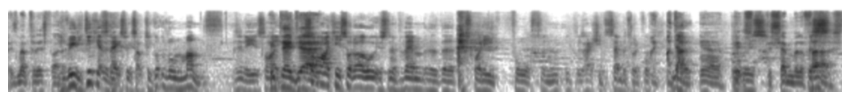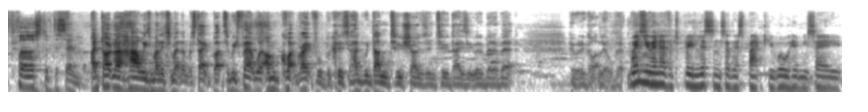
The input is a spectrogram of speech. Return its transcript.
it was meant for this Friday. He really did get the dates mixed up because he got the wrong month, didn't he? It's like, did, It's yeah. not like he sort of, oh, it was November the 24th and it was actually December 24th. I no, don't- yeah, it was December the the first. 1st of December. I don't know how he's managed to make that mistake, but to be fair, we- I'm quite grateful because had we done two shows in two days, it would have been a bit. It would have got a little bit. When messy. you inevitably listen to this back, you will hear me say,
